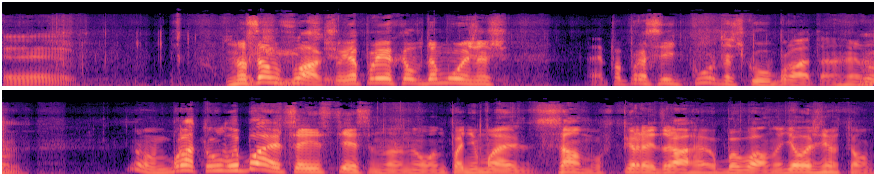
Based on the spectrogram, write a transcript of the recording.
э, Но сам очевидцы. факт, что я приехал домой же э, попросить курточку у брата. Говорю, ну, брат улыбается, естественно, ну, он понимает, сам в передрагах бывал, но дело же не в том.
